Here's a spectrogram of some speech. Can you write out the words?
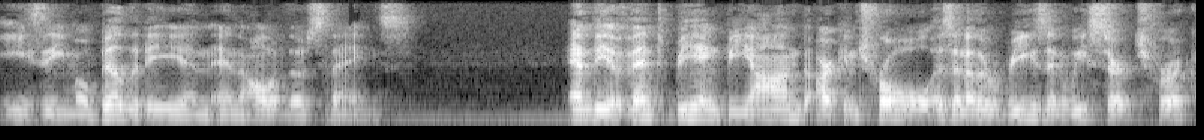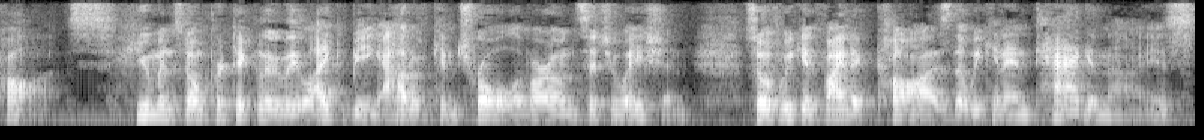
easy mobility and, and all of those things. And the event being beyond our control is another reason we search for a cause. Humans don't particularly like being out of control of our own situation. So if we can find a cause that we can antagonize,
